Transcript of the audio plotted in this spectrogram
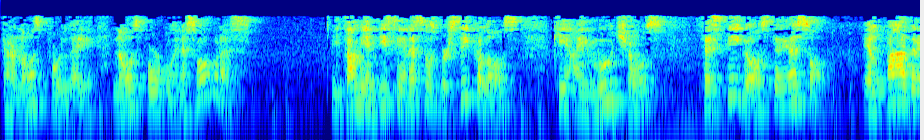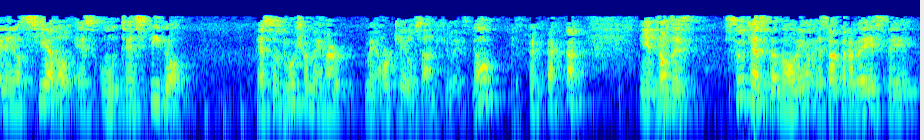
Pero no es por ley, no es por buenas obras. Y también dice en estos versículos que hay muchos testigos de eso. El Padre en el cielo es un testigo. Eso es mucho mejor, mejor que los ángeles, ¿no? y entonces, su testimonio es a través de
